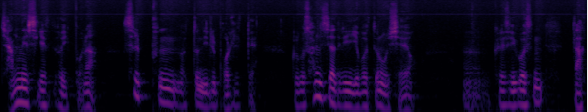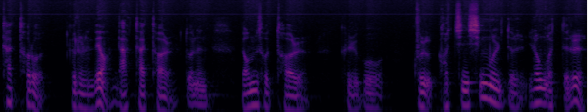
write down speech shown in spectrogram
장례식에서 입거나 슬픈 어떤 일을 벌일 때 그리고 선지자들이 입었던 옷이에요. 어, 그래서 이것은 낙타털 옷 그러는데요. 낙타털 또는 염소털 그리고 굴, 거친 식물들 이런 것들을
